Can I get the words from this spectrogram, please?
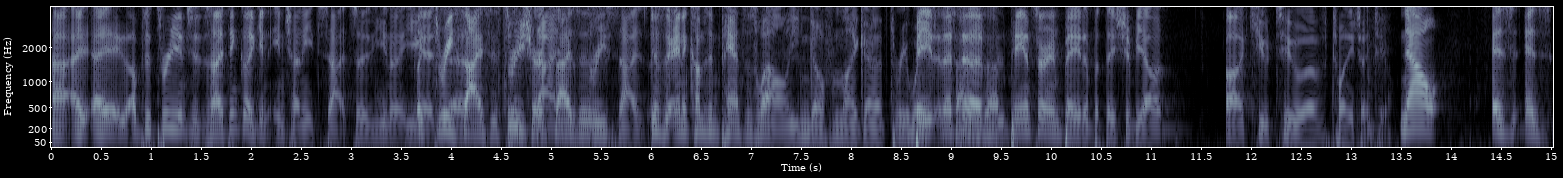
Uh, I, I up to three inches. So I think like an inch on each side. So you know, you Like get, three uh, sizes, three shirt sizes. three sizes. Does it, and it comes in pants as well. You can go from like a three beta, that's sizes a, up. pants are in beta, but they should be out uh, Q2 of 2022. Now, as as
